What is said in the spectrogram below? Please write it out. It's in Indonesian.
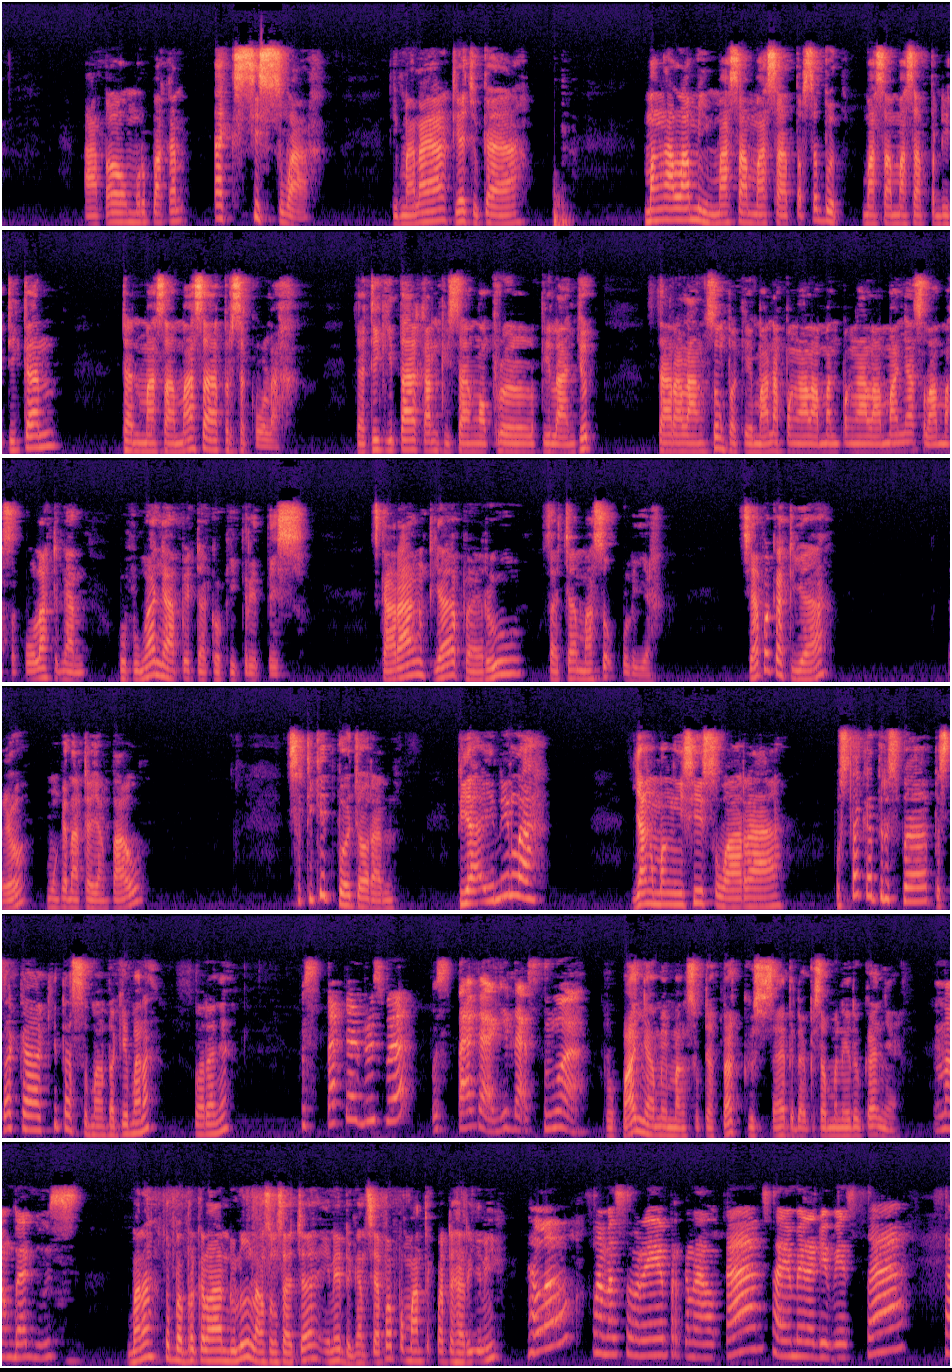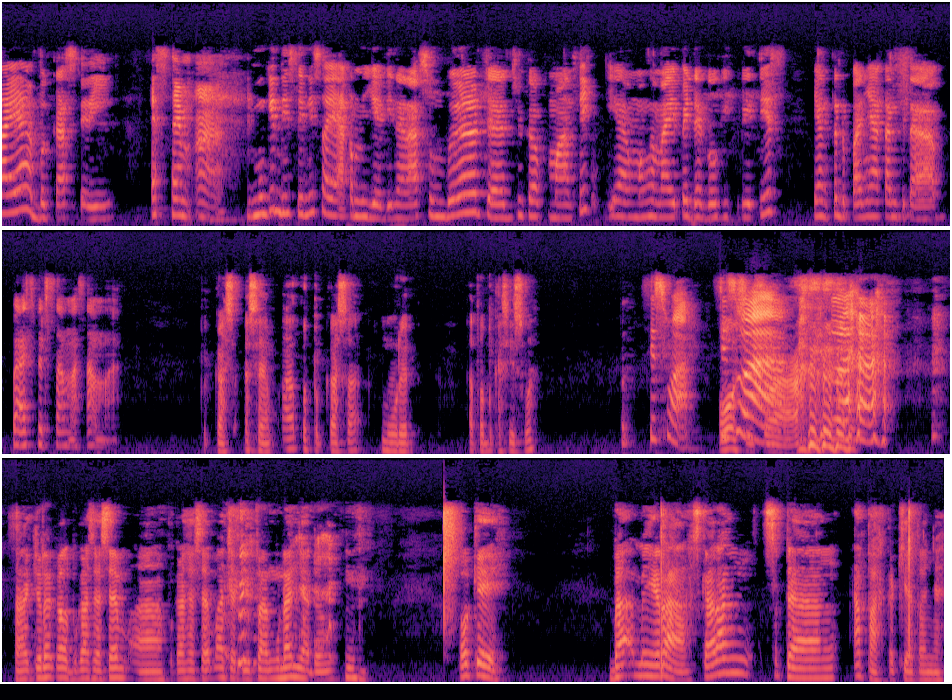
atau merupakan ex siswa di mana dia juga mengalami masa-masa tersebut, masa-masa pendidikan dan masa-masa bersekolah. Jadi kita akan bisa ngobrol lebih lanjut secara langsung bagaimana pengalaman-pengalamannya selama sekolah dengan hubungannya pedagogi kritis. Sekarang dia baru saja masuk kuliah. Siapakah dia? Yo, mungkin ada yang tahu. Sedikit bocoran, dia inilah yang mengisi suara Pustaka Drusba, Pustaka kita semua. Bagaimana suaranya? Pustaka Drusba, pustaka kita semua. Rupanya memang sudah bagus, saya tidak bisa menirukannya. Memang bagus. Mana? Coba perkenalan dulu langsung saja. Ini dengan siapa pemantik pada hari ini? Halo, selamat sore. Perkenalkan, saya Mela Devesa. Saya bekas dari SMA. Mungkin di sini saya akan menjadi narasumber dan juga pemantik yang mengenai pedagogi kritis yang ke depannya akan kita bahas bersama-sama. Bekas SMA atau bekas murid atau bekas siswa? Siswa. Oh, Siswa. siswa. Siswa. Saya kira kalau bekas SMA, bekas SMA jadi bangunannya dong. Oke. Mbak Mira, sekarang sedang apa kegiatannya?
